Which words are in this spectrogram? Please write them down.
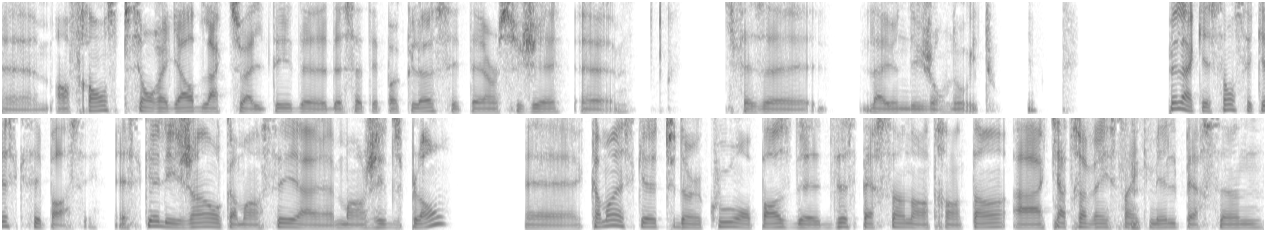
euh, en France. Puis, si on regarde l'actualité de, cette époque-là, c'était un sujet euh, qui faisait la une des journaux et tout. Puis, la question, c'est qu'est-ce qui s'est passé? Est-ce que les gens ont commencé à manger du plomb? Euh, comment est-ce que tout d'un coup, on passe de 10 personnes en 30 ans à 85 000 personnes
